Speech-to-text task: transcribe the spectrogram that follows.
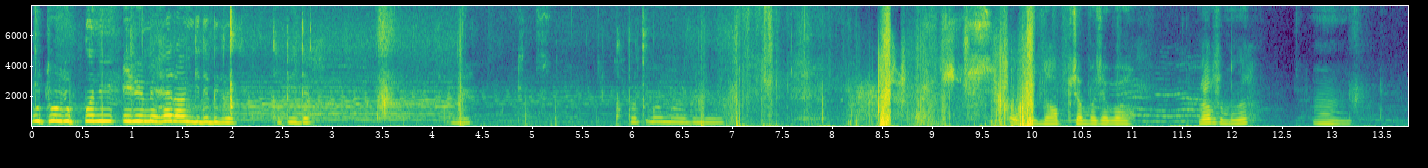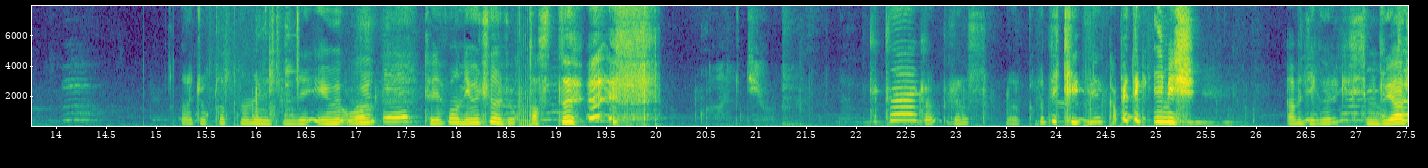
bu çocuk benim evime her an gidebilir. Kapıyı da. Kapatmam lazım ya. Oğlum ne yapacağım acaba? Ne yapacağım bunu? Hmm. Ay çok kastı lan evin içinde. Evi oyun. Ee, Telefon evin içinde çok kastı. yapacağız? Kapı da kilitli. Kapı da kilitlemiş. Abi de görür ki sesimi duyar.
